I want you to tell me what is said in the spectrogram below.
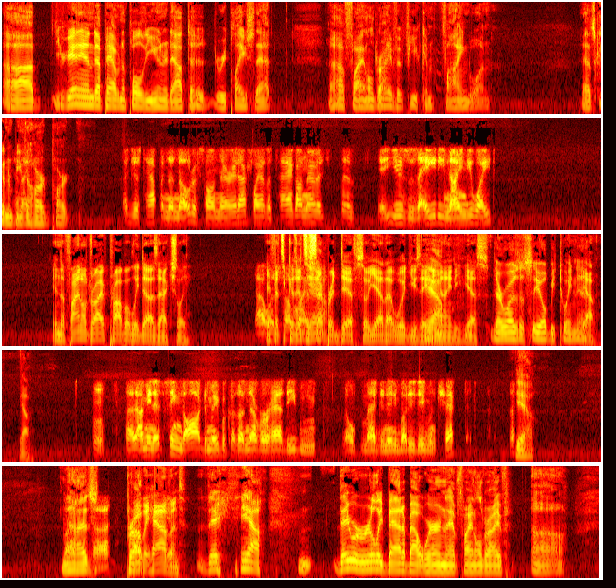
Uh, you're going to end up having to pull the unit out to replace that uh, final drive if you can find one. That's going to be And I- the hard part. I just happened to notice on there it actually has a tag on there that says it uses 80, 90 weight. In the final drive, probably does actually. That was If it's because something it's a I- separate diff, so yeah, that would use 80, Yeah. 90. Yes. There was a seal between that. Yeah. Yeah. Hmm. I, I mean, it seemed odd to me because I never had even. I don't imagine anybody had even checked it. Yeah. no, it's uh, Probably haven't. They yeah, they were really bad about wearing that final drive uh,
